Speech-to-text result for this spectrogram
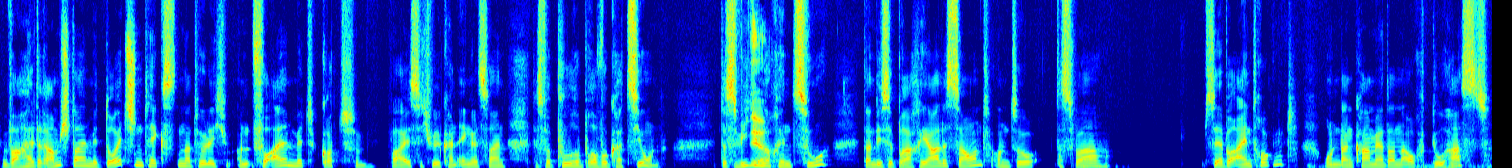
war halt Rammstein mit deutschen Texten natürlich und vor allem mit Gott weiß, ich will kein Engel sein, das war pure Provokation. Das Video Ja. noch hinzu, dann diese brachiale Sound und so, das war sehr beeindruckend. Und dann kam ja dann auch Du hast.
